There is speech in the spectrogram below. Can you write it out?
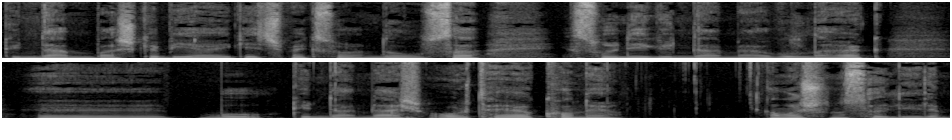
gündem başka bir yere geçmek zorunda olsa suni gündemler bulunarak e, bu gündemler ortaya konuyor. Ama şunu söyleyelim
